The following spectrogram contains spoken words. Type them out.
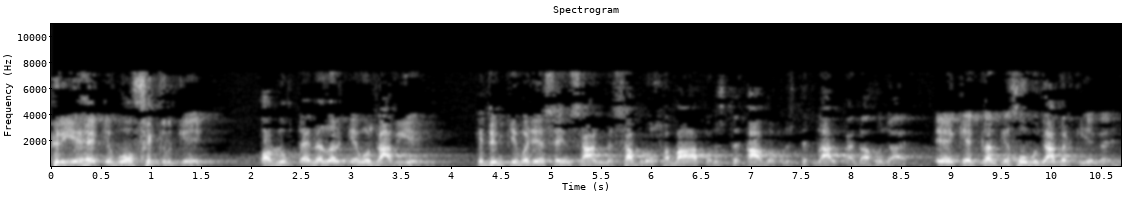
پھر یہ ہے کہ وہ فکر کے اور نقطۂ نظر کے وہ زاویے کہ جن کی وجہ سے انسان میں صبر و ثبات اور استقامت اور استقلال پیدا ہو جائے، ایک ایک کر کے خوب اجاگر کیے گئے ہیں۔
